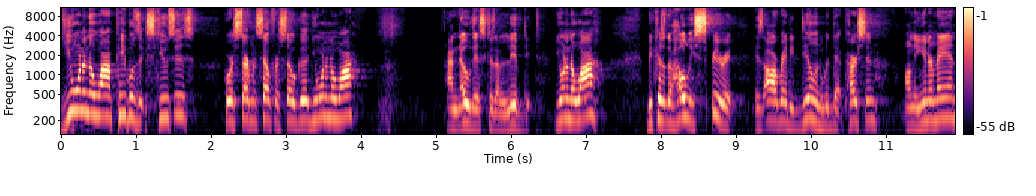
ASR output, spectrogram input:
Do you want to know why people's excuses who are serving self are so good? You want to know why? I know this because I lived it. You want to know why? Because the Holy Spirit is already dealing with that person on the inner man,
